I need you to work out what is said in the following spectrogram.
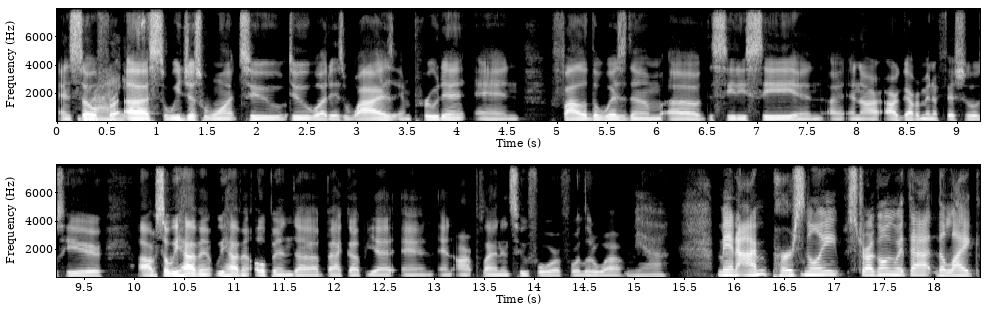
And so, right. for us, we just want to do what is wise and prudent and follow the wisdom of the CDC and uh, and our, our government officials here um, so we haven't we haven't opened uh, back up yet, and and aren't planning to for for a little while. Yeah, man, I'm personally struggling with that. The like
